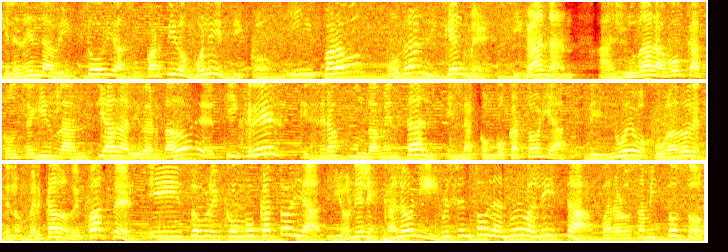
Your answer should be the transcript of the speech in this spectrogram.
que le den la victoria a su partido político. ¿Y para vos? ¿Podrá Riquelme, si ganan, ayudar a Boca a conseguir la ansiada Libertadores? ¿Y crees que será fundamental en la convocatoria de nuevos jugadores en los mercados de pases? Y sobre convocatorias, Lionel Scaloni presentó la nueva lista para los amistosos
